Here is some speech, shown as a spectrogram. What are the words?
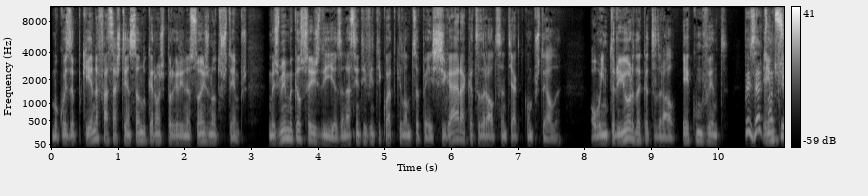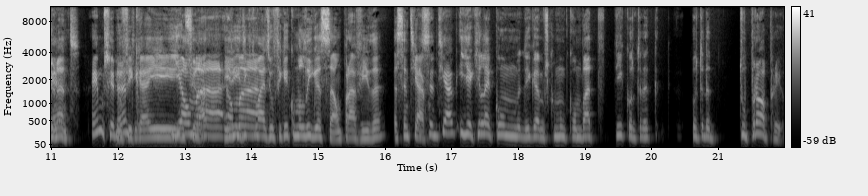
uma coisa pequena, face à extensão do que eram as peregrinações noutros tempos. Mas mesmo aqueles seis dias, andar 124 km a pé e chegar à Catedral de Santiago de Compostela, ao interior da Catedral, é comovente. Pois é, é claro é emocionante. É. é. emocionante. Eu fiquei e emocionado. É uma, e é uma... digo mais, eu fiquei com uma ligação para a vida a Santiago. A Santiago. E aquilo é como, digamos, como um combate de ti contra, contra tu próprio.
